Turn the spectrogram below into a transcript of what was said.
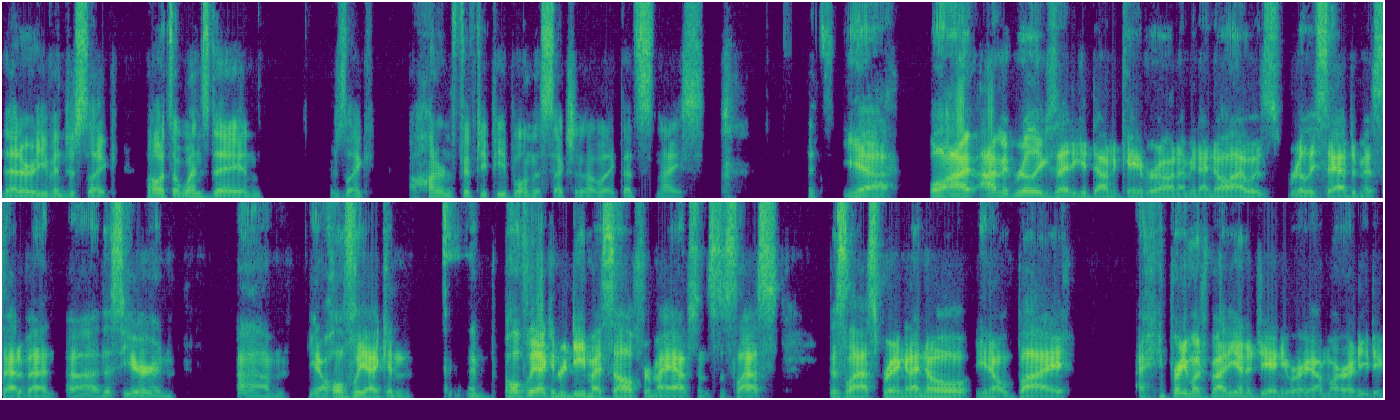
that are even just like, oh, it's a Wednesday and there's like 150 people in this section the lake. That's nice. it's yeah. Well, I I'm really excited to get down to Cave Run. I mean, I know I was really sad to miss that event uh this year and um you know, hopefully I can hopefully I can redeem myself for my absence this last this last spring. And I know, you know, by pretty much by the end of January, I'm already to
